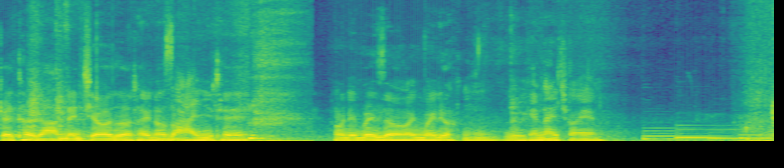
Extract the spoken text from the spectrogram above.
Cái thời gian lên chưa giờ thấy nó dài như thế. Rồi đến bây giờ anh mới được gửi cái này cho em. Ok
